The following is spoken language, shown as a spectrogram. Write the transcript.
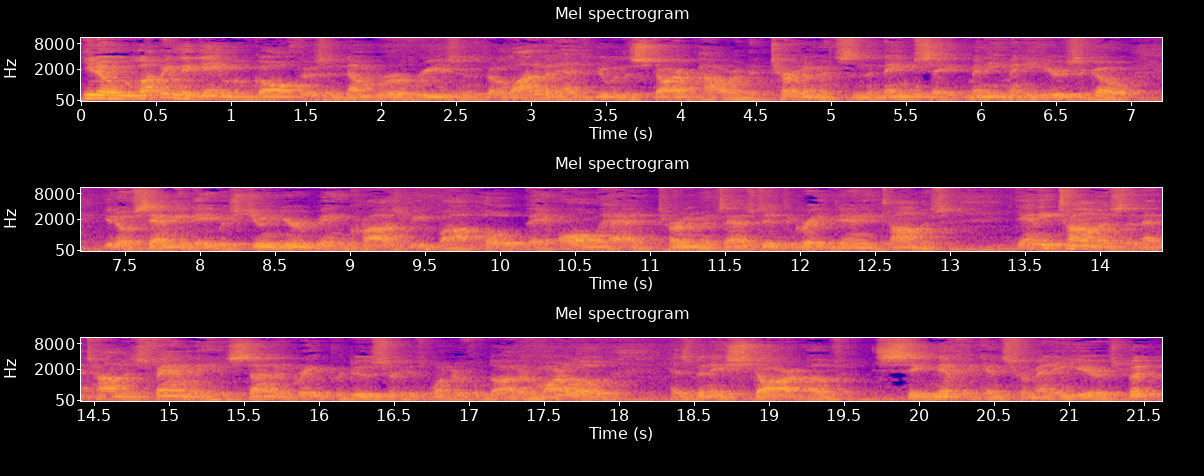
You know, loving the game of golf, there's a number of reasons, but a lot of it had to do with the star power and the tournaments and the namesake. Many, many years ago, you know, Sammy Davis Jr., Bing Crosby, Bob Hope, they all had tournaments, as did the great Danny Thomas. Danny Thomas and that Thomas family, his son, a great producer, his wonderful daughter Marlo, has been a star of significance for many years. But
